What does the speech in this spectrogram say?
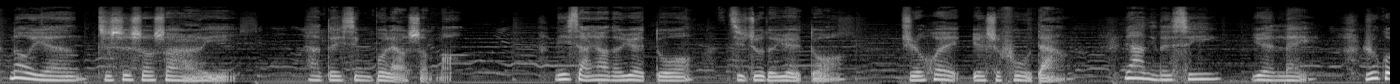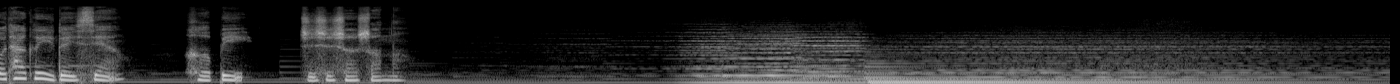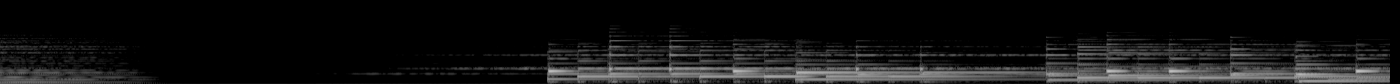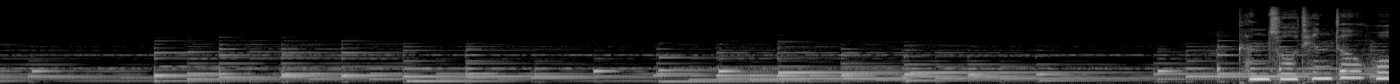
诺言只是说说而已，他兑现不了什么。你想要的越多，记住的越多，只会越是负担，让你的心。越累，如果他可以兑现，何必只是说说呢？的我。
